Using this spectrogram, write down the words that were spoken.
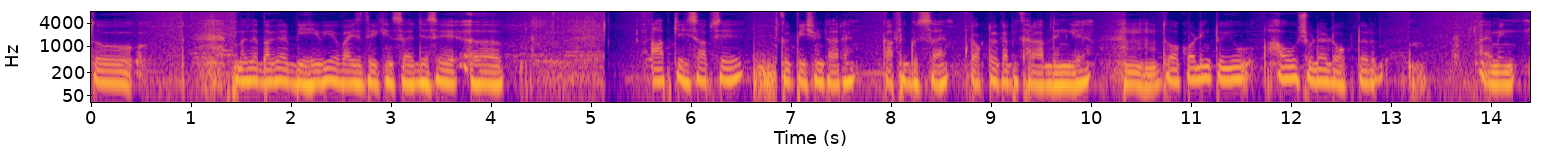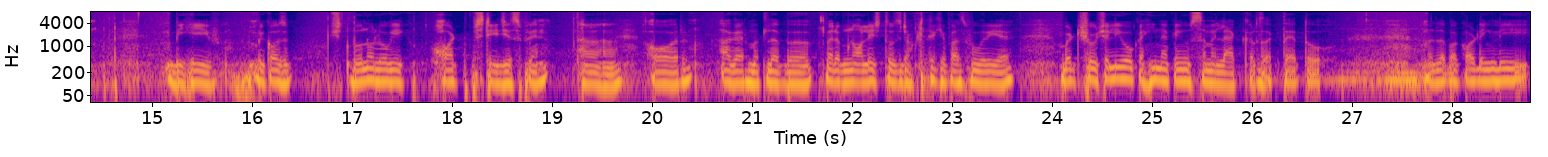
तो मतलब अगर बिहेवियर वाइज देखें सर जैसे अ, आपके हिसाब से कोई पेशेंट आ रहा है? काफ़ी गुस्सा है। डॉक्टर का भी ख़राब दिन गया है। हम्म तो according to you how should a doctor I mean behave because दोनों लोग एक हॉट स्टेजेस पे हैं। हाँ हाँ। और अगर मतलब मतलब नॉलेज तो उस डॉक्टर के पास पूरी है। बट सोशली वो कहीं ना कहीं उस समय लैक कर सकता है। तो मतलब अकॉर्डिंगली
